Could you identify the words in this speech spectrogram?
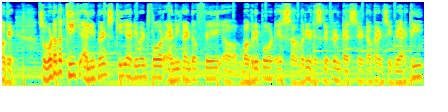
okay so what are the key elements? Key elements for any kind of a uh, bug report is summary description test setup and severity.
